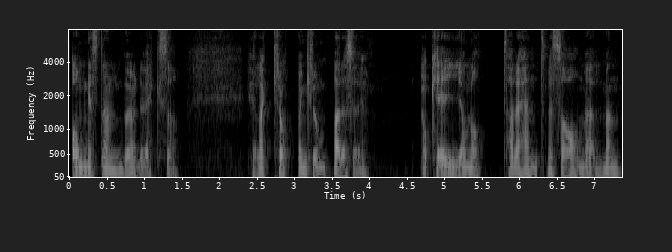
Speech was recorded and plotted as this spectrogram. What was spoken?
Ångesten började växa. Hela kroppen krumpade sig. Okej okay, om något hade hänt med Samuel, men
